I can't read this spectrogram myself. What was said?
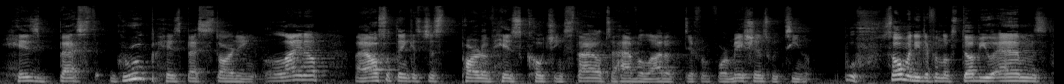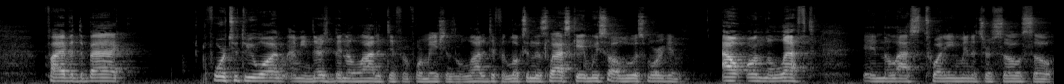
his best group, his best starting lineup. I also think it's just part of his coaching style to have a lot of different formations. We've seen oof, so many different looks WMs, five at the back, four two three one. I mean, there's been a lot of different formations, a lot of different looks. In this last game, we saw Lewis Morgan out on the left in the last 20 minutes or so. So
